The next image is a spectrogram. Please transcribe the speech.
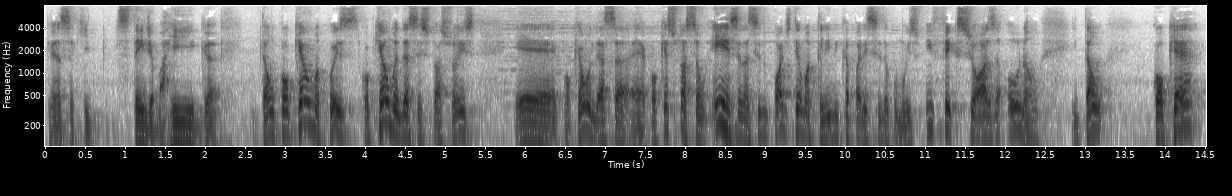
criança que estende a barriga. Então, qualquer uma coisa, qualquer uma dessas situações, é, qualquer uma dessa, é, qualquer situação em recém-nascido pode ter uma clínica parecida como isso, infecciosa ou não. Então, qualquer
